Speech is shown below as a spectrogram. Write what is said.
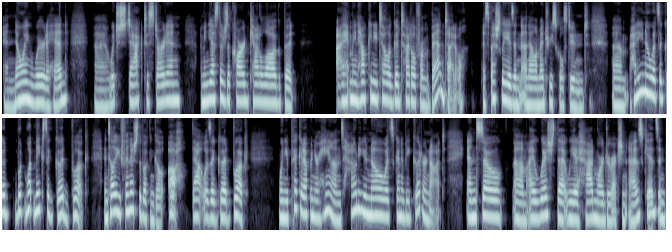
and knowing where to head, uh, which stack to start in, I mean, yes, there's a card catalog, but I, I mean, how can you tell a good title from a bad title? Especially as an, an elementary school student um, how do you know what's a good what what makes a good book? Until you finish the book and go oh that was a good book. When you pick it up in your hands how do you know it's going to be good or not? And so um, i wish that we had had more direction as kids in,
